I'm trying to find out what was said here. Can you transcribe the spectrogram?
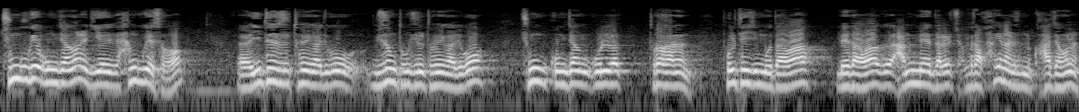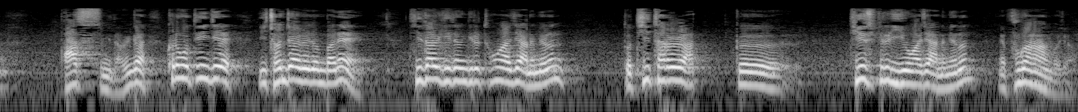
중국의 공장을 이 한국에서 에, 인터넷을 통해 가지고 위성 통신을 통해 가지고 중국 공장 올라 돌아가는 볼테이지 모다와 메다와 그 암메다를 전부 다 확인하는 과정을 봤었습니다. 그러니까 그런 것들이 이제 이 전자배전반에 디지털 계정기를 통하지 않으면은 또 디지털을 그 DSP를 이용하지 않으면은 불가능한 거죠.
